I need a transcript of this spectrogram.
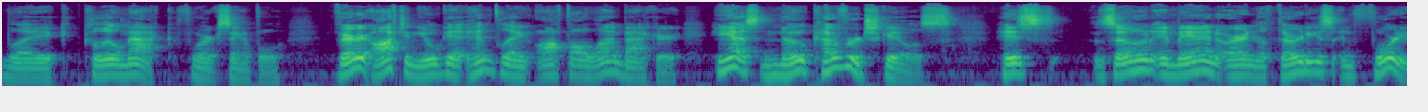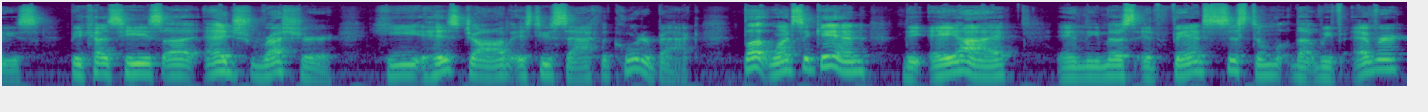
like Khalil Mack, for example. Very often you'll get him playing off ball linebacker. He has no coverage skills. His zone and man are in the 30s and 40s because he's an edge rusher. He his job is to sack the quarterback. But once again, the AI in the most advanced system that we've ever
